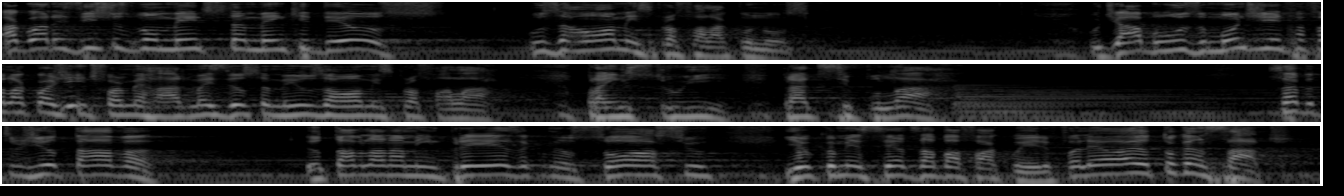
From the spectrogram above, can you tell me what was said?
Agora existem os momentos também que Deus usa homens para falar conosco. O diabo usa um monte de gente para falar com a gente de forma errada, mas Deus também usa homens para falar, para instruir, para discipular. Sabe, outro dia eu estava eu estava lá na minha empresa com meu sócio e eu comecei a desabafar com ele. Eu falei: Ó, oh, eu estou cansado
